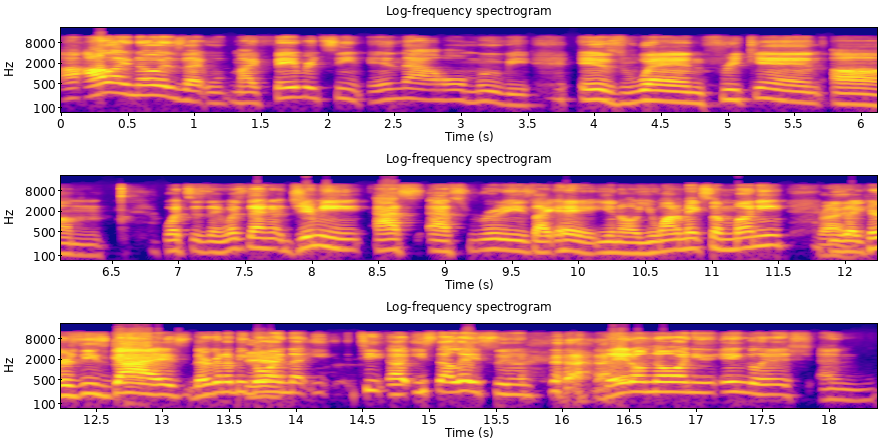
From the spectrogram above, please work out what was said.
All I know is that my favorite scene in that whole movie is when freaking um, what's his name? What's Daniel? Jimmy asks asks Rudy. He's like, hey, you know, you want to make some money? Right. He's like, here's these guys. They're gonna be Yeah. going to E- T- uh, East LA soon. they don't know any English, and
